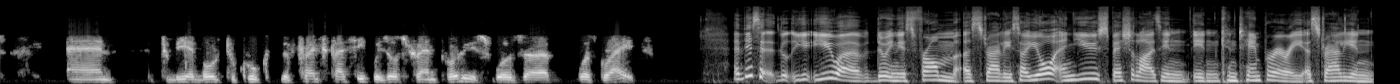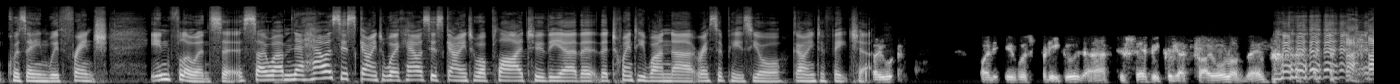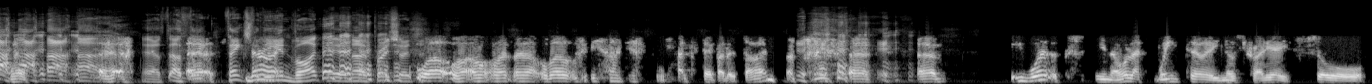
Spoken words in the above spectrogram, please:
and to be able to cook the French classic with Australian produce was uh, was great. And this, you, are doing this from Australia, so you're and you specialise in in contemporary Australian cuisine with French influences. So um, now, how is this going to work? How is this going to apply to the uh, the, the twenty one uh, recipes you're going to feature? Well, it was pretty good, I have to say, because I tried all of them. yeah, th- th- thanks no, for the invite. Yeah, no, appreciate it. Well, well, well, well just one step at a time. uh, um, it works, you know, like winter in Australia is so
